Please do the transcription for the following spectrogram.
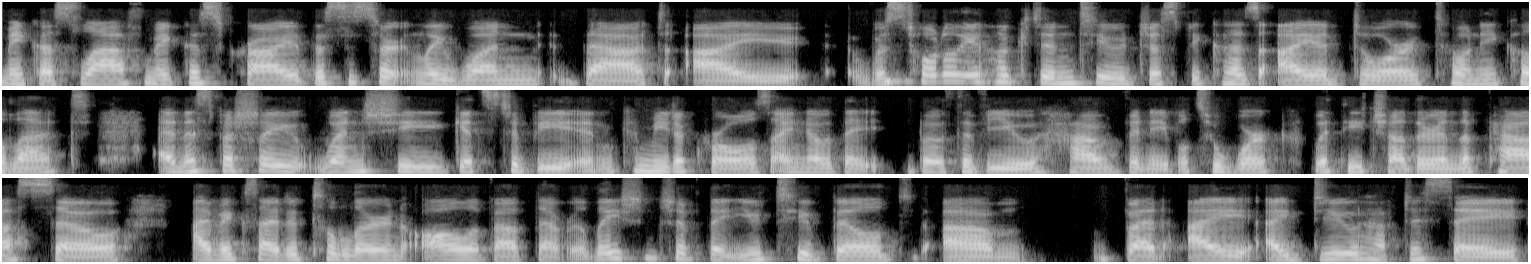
make us laugh, make us cry. This is certainly one that I was totally hooked into just because I adore Toni Collette, and especially when she gets to be in comedic roles. I know that both of you have been able to work with each other in the past, so I'm excited to learn all about that relationship that you two build. Um, but I I do have to say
